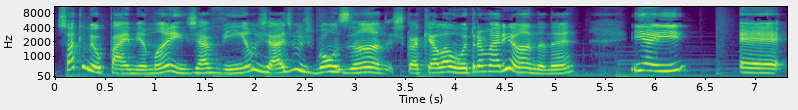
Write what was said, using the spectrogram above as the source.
Só que meu pai e minha mãe já vinham já de uns bons anos com aquela outra Mariana, né? E aí, é,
